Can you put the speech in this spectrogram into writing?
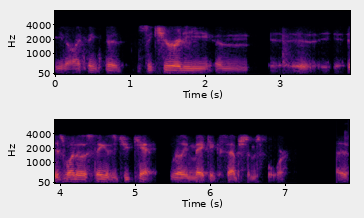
You know, I think that security and is one of those things that you can't really make exceptions for as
